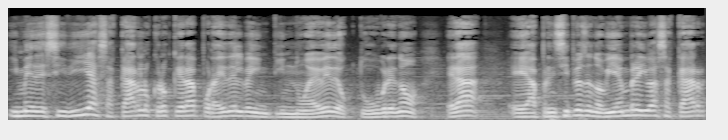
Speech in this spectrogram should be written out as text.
y me decidí a sacarlo, creo que era por ahí del 29 de octubre, no, era eh, a principios de noviembre iba a sacar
